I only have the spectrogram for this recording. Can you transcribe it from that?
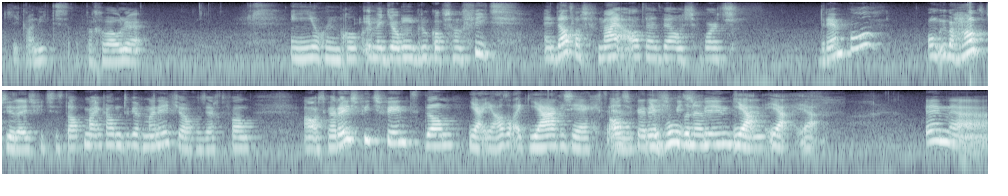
Je kan niet op een gewone, In je joggingbroek. in mijn joggingbroek op zo'n fiets. En dat was voor mij altijd wel een soort drempel om überhaupt op die racefiets te stappen. Maar ik had natuurlijk echt mijn neefje al gezegd van, nou, als ik een racefiets vind, dan Ja, je had al echt ja gezegd. Als ik een racefiets hem. vind Ja, en- ja, ja. En eh,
